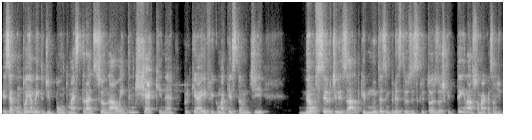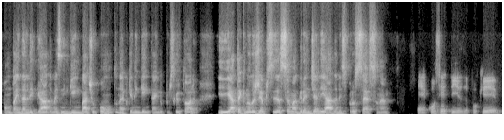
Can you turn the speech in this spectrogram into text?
esse acompanhamento de ponto mais tradicional entra em xeque, né? Porque aí fica uma questão de não ser utilizado, porque muitas empresas têm os escritórios hoje que têm lá a sua marcação de ponto ainda ligada, mas ninguém bate o ponto, né? Porque ninguém está indo para o escritório, e a tecnologia precisa ser uma grande aliada nesse processo, né? É, com certeza, porque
